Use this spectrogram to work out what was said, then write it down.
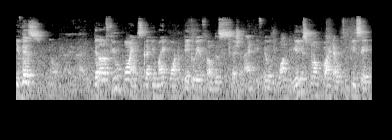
If there's, you know, there are a few points that you might want to take away from this session, and if there was one really strong point, I would simply say,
